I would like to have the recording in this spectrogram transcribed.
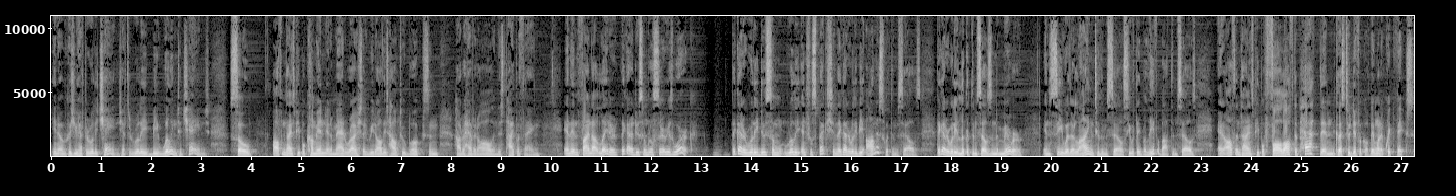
you know, because you have to really change. You have to really be willing to change. So oftentimes people come in in a mad rush. They read all these how-to books and how to have it all and this type of thing, and then find out later they got to do some real serious work. They got to really do some really introspection. They got to really be honest with themselves. They got to really look at themselves in the mirror and see where they're lying to themselves, see what they believe about themselves. And oftentimes people fall off the path then because that's too difficult. They want a quick fix.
